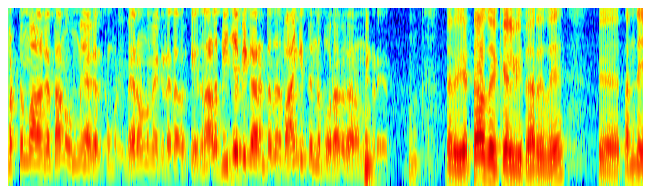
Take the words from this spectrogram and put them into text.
மட்டுமாகத்தான் உண்மையாக இருக்க முடியும். வேற ஒண்ணுமே கிடையாது. அவருக்கு இதனால பிஜேபி காரன்றது வாங்கி தின்னு போறாரு வேற ஒண்ணும் கிடையாது. சார் எட்டாவது கேள்வி சார் இது. தந்தை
